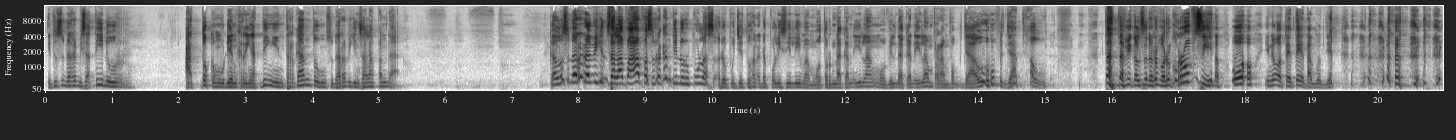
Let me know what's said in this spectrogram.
Itu saudara bisa tidur, atau kemudian keringat dingin, tergantung saudara bikin salah apa enggak. Kalau saudara udah bikin salah apa-apa, saudara kan tidur pulas. Aduh puji Tuhan ada polisi lima, motor enggak akan hilang, mobil enggak akan hilang, perampok jauh, penjahat jauh. Tapi kalau saudara baru korupsi, oh ini OTT takutnya.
